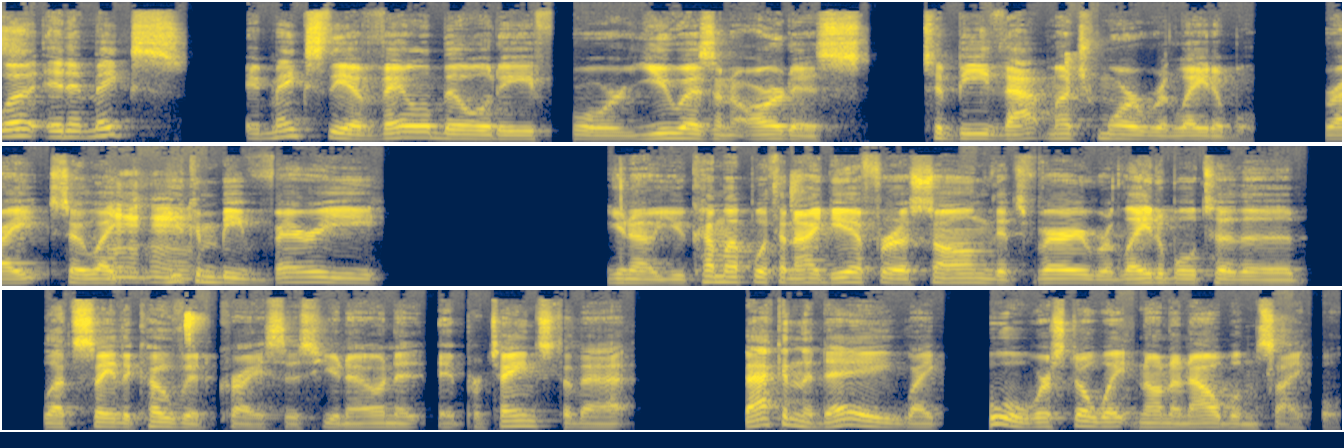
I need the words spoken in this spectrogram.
Well, and it makes it makes the availability for you as an artist to be that much more relatable, right? So like you Mhm. can be very you know, you come up with an idea for a song that's very relatable to the let's say the COVID crisis, you know, and it, it pertains to that. Back in the day, like, cool, we're still waiting on an album cycle.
